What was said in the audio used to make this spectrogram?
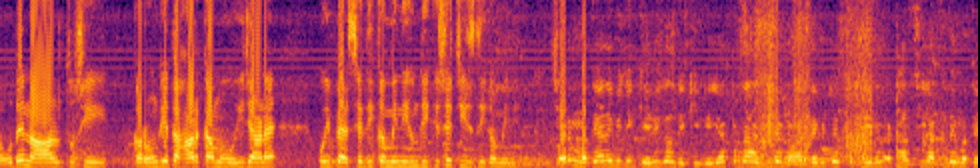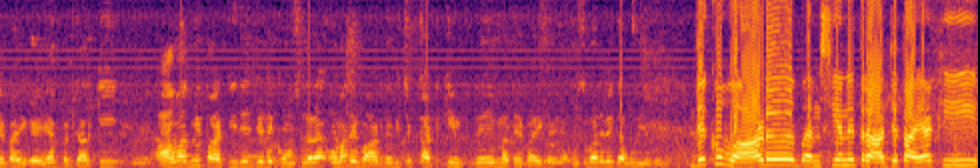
ਉਹਦੇ ਨਾਲ ਤੁਸੀਂ ਕਰੋਗੇ ਤਾਂ ਹਰ ਕੰਮ ਹੋ ਹੀ ਜਾਣਾ। ਕੋਈ ਪੈਸੇ ਦੀ ਕਮੀ ਨਹੀਂ ਹੁੰਦੀ ਕਿਸੇ ਚੀਜ਼ ਦੀ ਕਮੀ ਨਹੀਂ ਹੁੰਦੀ। ਮੈਡਮ ਮਤਿਆਂ ਦੇ ਵਿੱਚ ਇੱਕ ਇਹ ਵੀ ਗੱਲ ਦੇਖੀ ਗਈ ਹੈ ਪ੍ਰਧਾਨ ਜੀ ਦੇ ਵਾਰਡ ਦੇ ਵਿੱਚ ਤਕਰੀਬਨ 88 ਲੱਖ ਦੇ ਮਤੇ ਪਾਏ ਗਏ ਆ ਜਦਕਿ ਆਮ ਆਦਮੀ ਪਾਰਟੀ ਦੇ ਜਿਹੜੇ ਕੌਂਸਲਰ ਹੈ ਉਹਨਾਂ ਦੇ ਵਾਰਡ ਦੇ ਵਿੱਚ ਘੱਟ ਕੀਮਤ ਦੇ ਮਤੇ ਪਾਏ ਗਏ ਆ। ਉਸ ਬਾਰੇ ਵੀ ਗੱਲ ਹੋਈ ਹੈ ਕੋਈ? ਦੇਖੋ ਵਾਰਡ ਐਮਸੀਆਂ ਨੇ ਇਤਰਾਜ਼ ਜਤਾਇਆ ਕਿ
